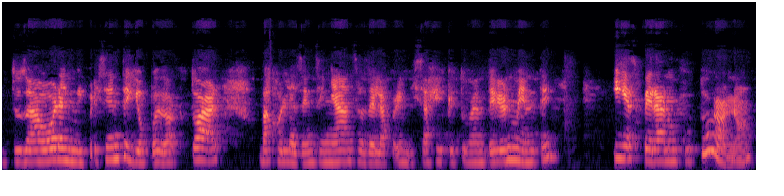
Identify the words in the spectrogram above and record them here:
Entonces ahora en mi presente yo puedo actuar bajo las enseñanzas del aprendizaje que tuve anteriormente y esperar un futuro, ¿no?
